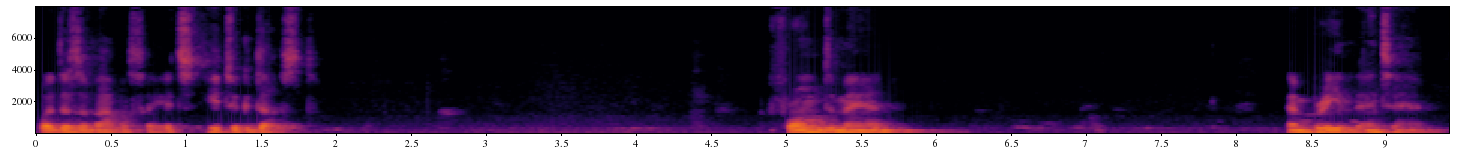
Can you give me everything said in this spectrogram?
What does the Bible say? It's He took dust, formed man, and breathed into him.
